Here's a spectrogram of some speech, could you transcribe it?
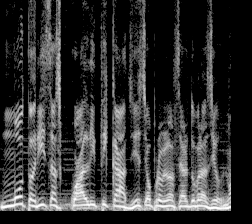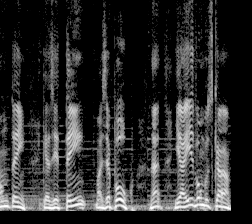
motoristas qualificados. Esse é o problema sério do Brasil. Não tem. Quer dizer, tem, mas é pouco, né? E aí vamos buscar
